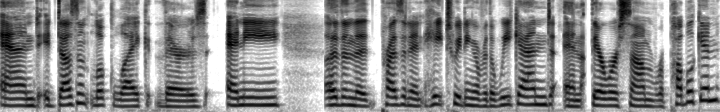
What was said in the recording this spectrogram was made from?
and it doesn't look like there's any. Other than the president hate tweeting over the weekend, and there were some Republican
